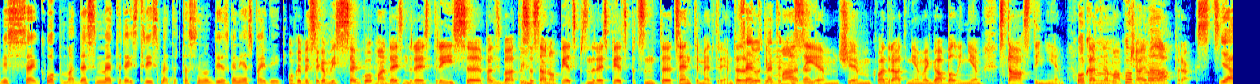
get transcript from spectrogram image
visu segu kopumā 10 metru reiz 3 metru, tas ir nu, diezgan iespaidīgi. Un, kad mēs sakām, viss seg kopumā 10 reizes 3, patiesībā tas sastāv no 15 reizes 15 centimetriem. Tad ļoti maziem šiem kvadrātiņiem vai gabaliņiem, stāstiņiem. Kopumā, un katram apakšā ir vēl apraksts. Jā,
